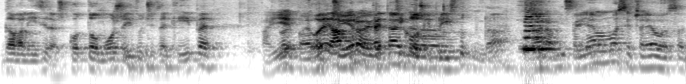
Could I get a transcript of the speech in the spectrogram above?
galvaniziraš. Ko to može izvući iz ekipe, Pa je, To- pa to evo je Čiro taj je taj psihološki da- pristup. Da. Naravno, pa ja imam osjećaj, evo sad,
